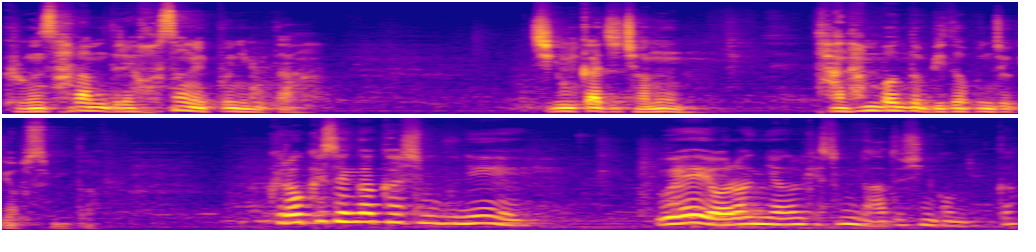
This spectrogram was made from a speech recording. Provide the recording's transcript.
그건 사람들의 허상일 뿐입니다. 지금까지 저는 단 한 번도 믿어본 적이 없습니다. 그렇게 생각하신 분이 왜 열왕량을 계속 놔두신 겁니까?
